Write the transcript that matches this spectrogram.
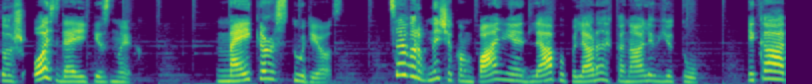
Тож ось деякі з них: Maker Studios це виробнича компанія для популярних каналів YouTube, яка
